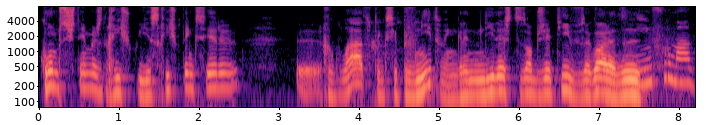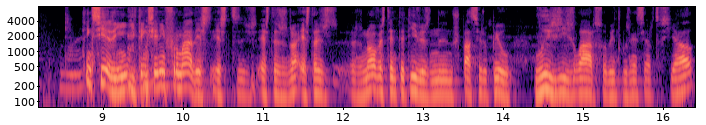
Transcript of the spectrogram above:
como sistemas de risco. E esse risco tem que ser uh, regulado, tem que ser prevenido, em grande medida, estes objetivos agora de. E informado. É? Tem que ser, e tem que ser informado. Estes, estas, estas novas tentativas no espaço europeu legislar sobre a inteligência artificial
